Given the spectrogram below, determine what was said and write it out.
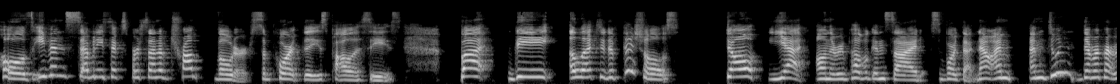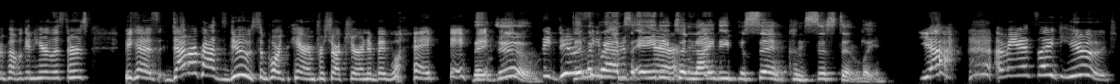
polls, even 76% of Trump voters support these policies. But the elected officials don't yet on the Republican side support that. Now I'm I'm doing Democrat Republican here, listeners, because Democrats do support the care infrastructure in a big way. They do. they do. Democrats 80 to 90 percent consistently. Yeah. I mean, it's like huge.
